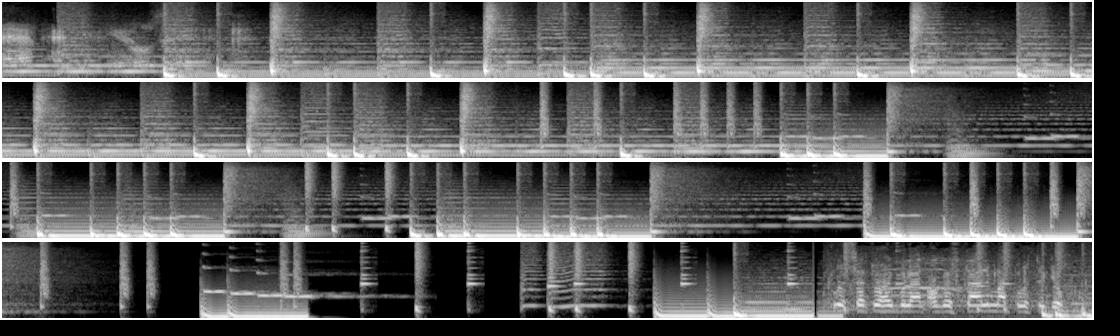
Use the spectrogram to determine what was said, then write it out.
and music. Satu hari bulan Ogos tahun 57.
